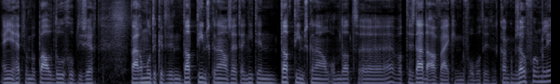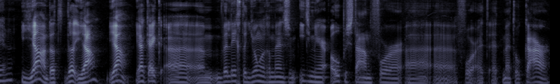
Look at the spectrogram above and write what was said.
en je hebt een bepaalde doelgroep die zegt, waarom moet ik het in dat Teams-kanaal zetten en niet in dat Teams-kanaal, omdat, eh, wat is daar de afwijking bijvoorbeeld in? Kan ik hem zo formuleren? Ja, dat, dat, ja, ja. ja, kijk, eh, ehm, wellicht dat jongere mensen iets meer openstaan voor, eh, voor het, het met elkaar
